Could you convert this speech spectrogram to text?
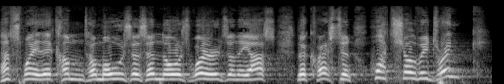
That's why they come to Moses in those words and they ask the question, What shall we drink?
